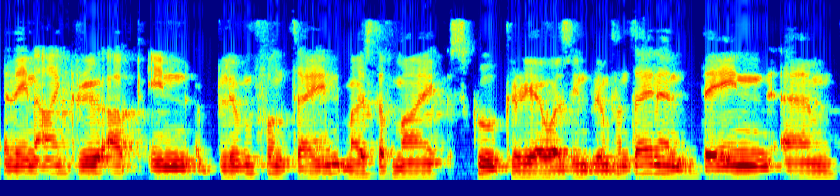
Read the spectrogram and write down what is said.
And then I grew up in Bloemfontein. Most of my school career was in Bloemfontein. And then, um,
